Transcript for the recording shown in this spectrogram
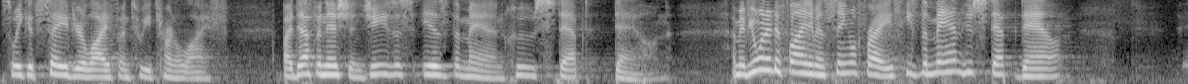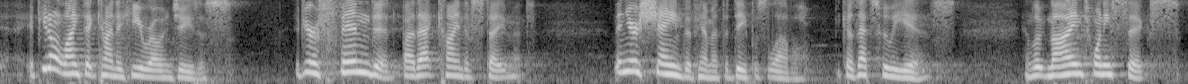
so he could save your life unto eternal life. By definition, Jesus is the man who stepped down. I mean, if you want to define him in a single phrase, he's the man who stepped down. If you don't like that kind of hero in Jesus, if you're offended by that kind of statement, then you're ashamed of him at the deepest level because that's who he is. In Luke 9 26,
